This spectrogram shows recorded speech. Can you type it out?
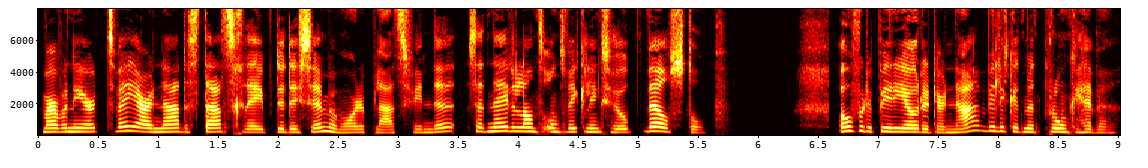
Maar wanneer twee jaar na de staatsgreep de decembermoorden plaatsvinden, zet Nederland ontwikkelingshulp wel stop. Over de periode daarna wil ik het met Pronk hebben.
